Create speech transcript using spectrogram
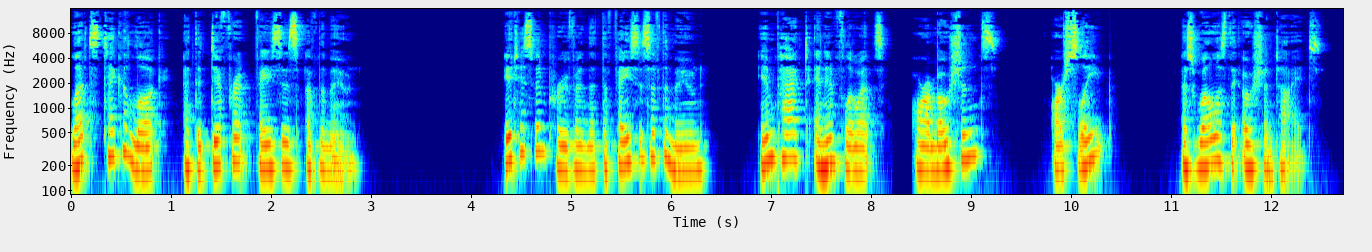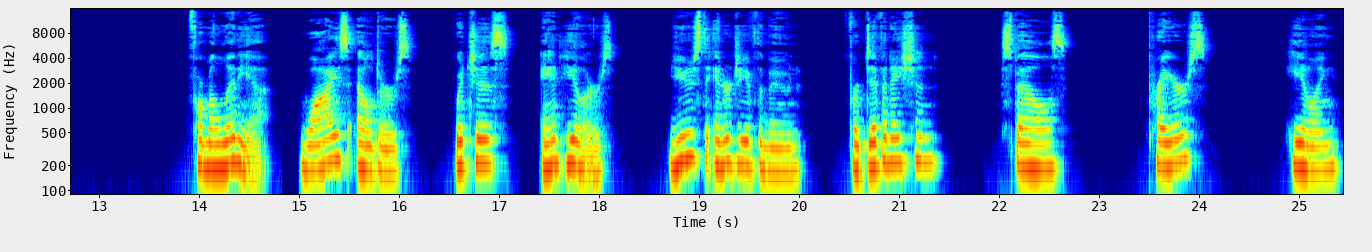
Let's take a look at the different phases of the moon. It has been proven that the phases of the moon impact and influence our emotions, our sleep, as well as the ocean tides. For millennia, wise elders, witches, and healers use the energy of the moon for divination, spells, prayers, healing,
